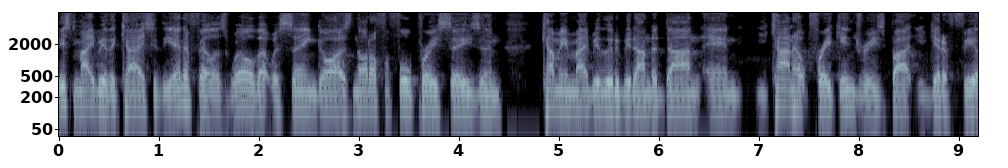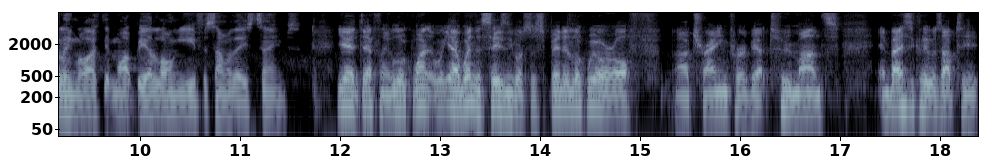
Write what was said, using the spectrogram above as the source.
This may be the case with the NFL as well, that we're seeing guys not off a full preseason, come in maybe a little bit underdone, and you can't help freak injuries, but you get a feeling like it might be a long year for some of these teams. Yeah, definitely. Look, yeah, when the season got suspended, look, we were off uh, training for about two months, and basically it was up to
